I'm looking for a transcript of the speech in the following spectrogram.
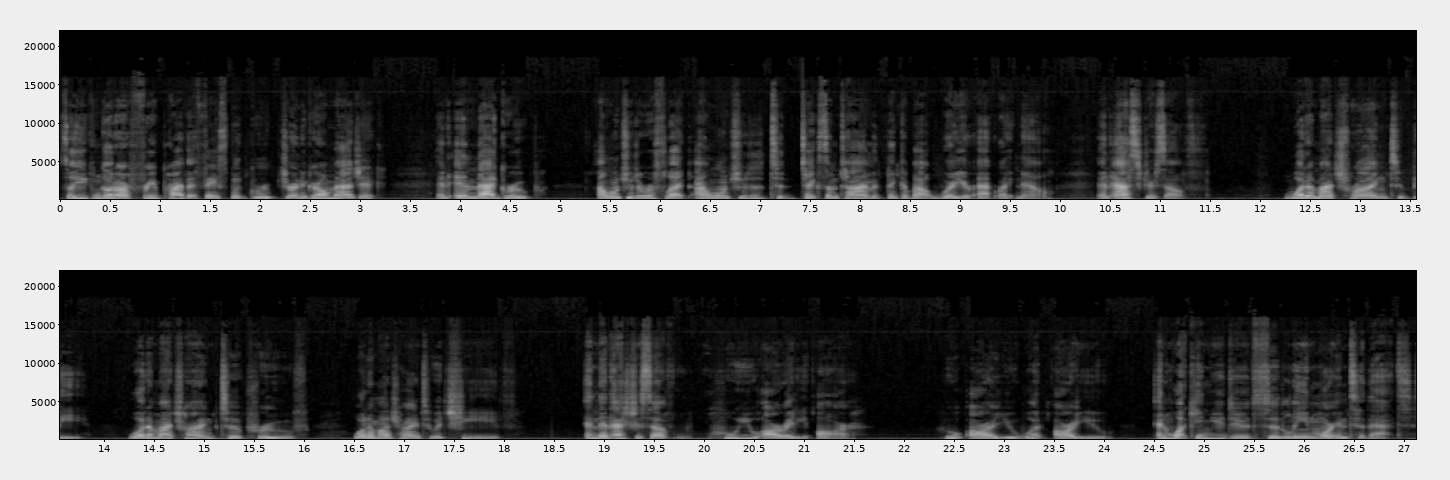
So you can go to our free private Facebook group, Journey Girl Magic, and in that group, I want you to reflect. I want you to, to take some time and think about where you're at right now and ask yourself, what am I trying to be? What am I trying to prove? What am I trying to achieve? And then ask yourself, who you already are. Who are you? What are you? And what can you do to lean more into that?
